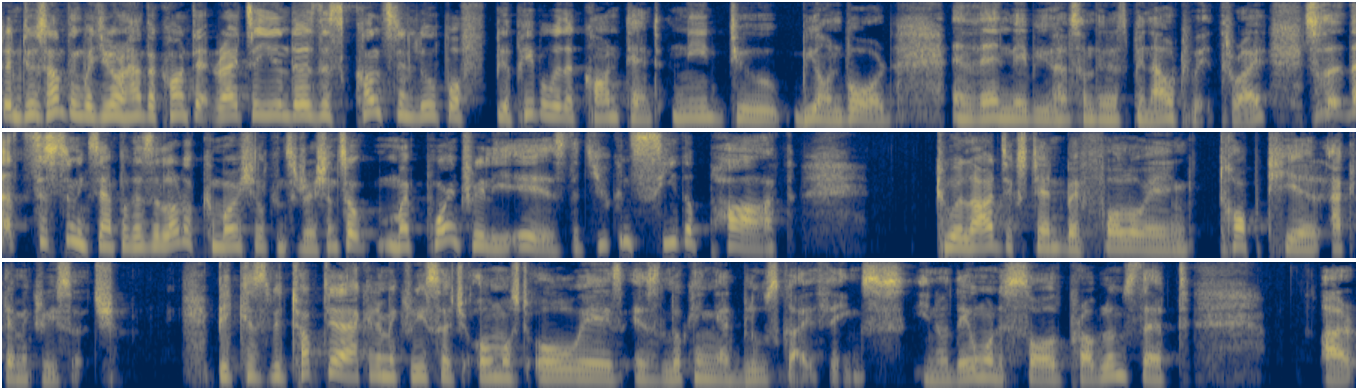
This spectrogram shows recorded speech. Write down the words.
and do something, but you don't have the content, right? So you, there's this constant loop of the people with the content need to be on board, and then maybe you have something to spin out with, right? So that, that's just an example. There's a lot of commercial consideration. So my point really is that you can see the path to a large extent by following top tier academic research. Because with top tier academic research, almost always is looking at blue sky things. You know, they want to solve problems that are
